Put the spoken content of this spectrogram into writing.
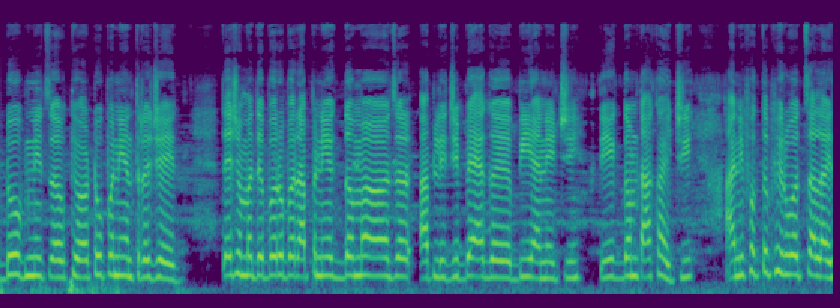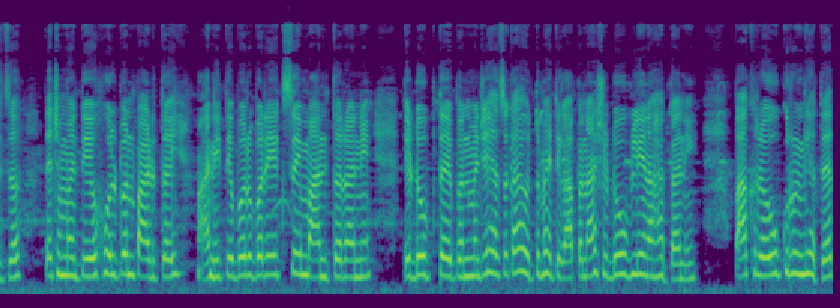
डोबणीचं किंवा टोपण यंत्र जे आहेत त्याच्यामध्ये बरोबर आपण एकदम जर आपली जी बॅग आहे बियाण्याची ती एकदम टाकायची आणि फक्त फिरवत चालायचं. त्याच्यामध्ये ते होल पण पाडतंय आणि ते बरोबर एक सेम अंतराने ते डोबतंय. पण म्हणजे ह्याचं काय होतं माहिती आहे का? आपण अशी डोबली ना हाताने पाखरं उकरून घेतात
